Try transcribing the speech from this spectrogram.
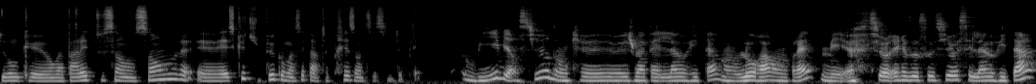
Donc euh, on va parler de tout ça ensemble. Est-ce que tu peux commencer par te présenter s'il te plaît? Oui, bien sûr. Donc, euh, je m'appelle Laurita, bon, Laura en vrai, mais euh, sur les réseaux sociaux, c'est Laurita.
